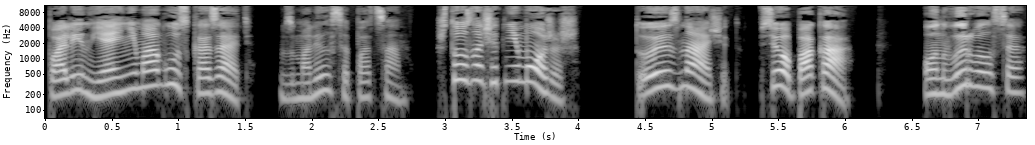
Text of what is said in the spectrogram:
«Полин, я и не могу сказать», — взмолился пацан. «Что значит не можешь?» «То и значит. Все, пока». Он вырвался,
